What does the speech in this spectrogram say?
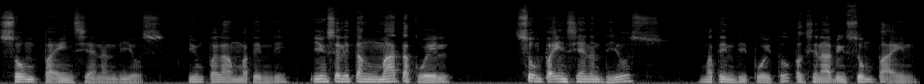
sumpain siya ng Diyos. Yung pala ang matindi. Yung salitang matakwil, sumpain siya ng Diyos. Matindi po ito. Pag sinabing sumpain,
